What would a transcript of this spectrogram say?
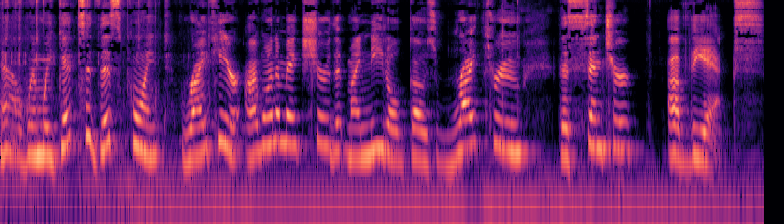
Now, when we get to this point right here, I wanna make sure that my needle goes right through the center of the X.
